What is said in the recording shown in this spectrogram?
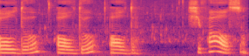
Oldu, oldu, oldu. Şifa olsun.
